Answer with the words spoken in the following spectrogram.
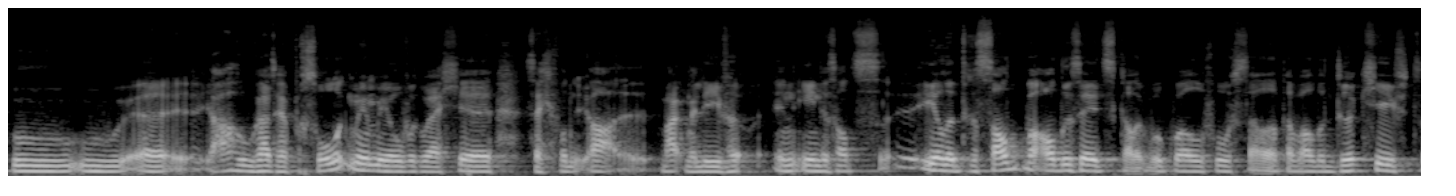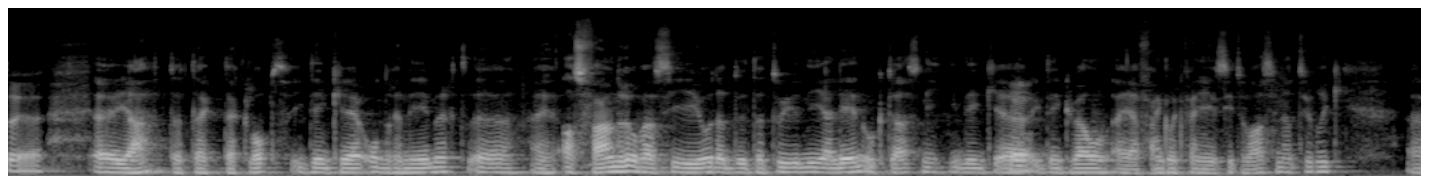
hoe, hoe, uh, ja, hoe gaat er persoonlijk mee, mee overweg? zeg van, ja, het maakt mijn leven in enerzijds heel interessant, maar anderzijds kan ik me ook wel voorstellen dat dat wel de druk geeft. ja, dat, dat, dat, klopt. Ik denk ondernemer, als founder of als CEO, dat, dat doe je niet alleen, ook thuis niet. Ik denk, ik denk wel, afhankelijk van je situatie natuurlijk, uh,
